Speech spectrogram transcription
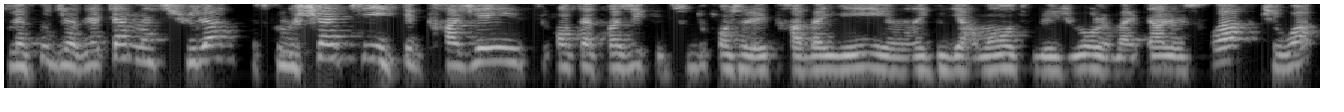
tout d'un coup, de dire, bien, tiens, mais celui-là, parce que le chien, tu sais, c'est le trajet, c'est quand un trajet, surtout quand j'allais travailler euh, régulièrement, tous les jours, le matin, le soir, tu vois,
